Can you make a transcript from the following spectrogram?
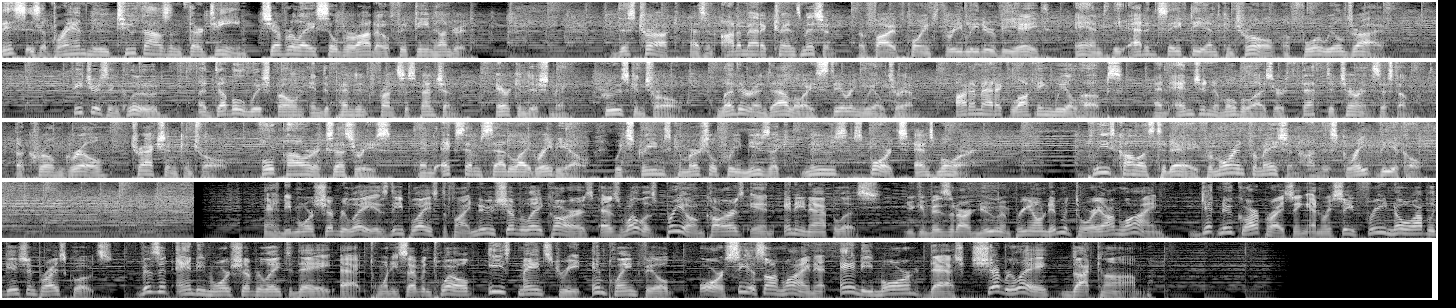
This is a brand new 2013 Chevrolet Silverado 1500. This truck has an automatic transmission, a 5.3-liter V8, and the added safety and control of four-wheel drive. Features include a double wishbone independent front suspension, air conditioning, cruise control, leather and alloy steering wheel trim, automatic locking wheel hubs, an engine immobilizer theft deterrent system, a chrome grille, traction control, full power accessories, and XM satellite radio, which streams commercial-free music, news, sports, and more. Please call us today for more information on this great vehicle. Andy Mohr Chevrolet is the place to find new Chevrolet cars as well as pre owned cars in Indianapolis. You can visit our new and pre owned inventory online, get new car pricing, and receive free no obligation price quotes. Visit Andy Mohr Chevrolet today at 2712 East Main Street in Plainfield or see us online at andymohr-chevrolet.com.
